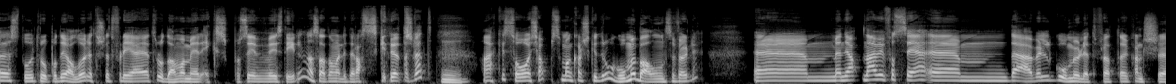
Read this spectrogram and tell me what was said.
eh, stor tro på Diallo, rett og slett fordi jeg trodde han var mer eksplosiv i stilen. altså at Han var litt raskere, rett og slett. Mm. Han er ikke så kjapp som han kanskje skulle tro. God med ballen, selvfølgelig. Ehm, men ja, nei, vi får se. Um, det er vel gode muligheter for at kanskje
